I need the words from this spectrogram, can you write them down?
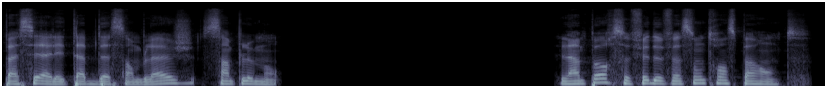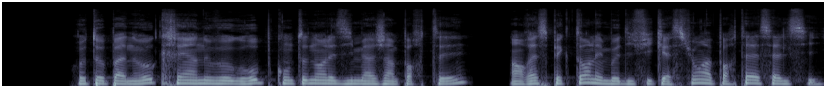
Passez à l'étape d'assemblage simplement. L'import se fait de façon transparente. Autopano crée un nouveau groupe contenant les images importées en respectant les modifications apportées à celles-ci.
